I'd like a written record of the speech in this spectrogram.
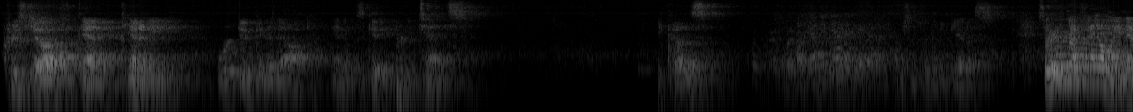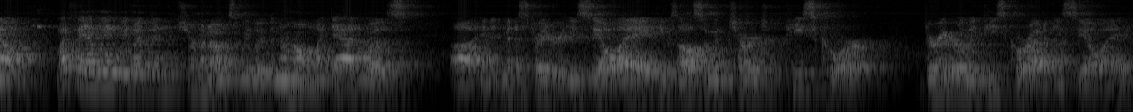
Khrushchev and Kennedy were duking it out, and it was getting pretty tense. Because Russians were going to get us. So here's my family. Now, my family, we lived in Sherman Oaks. We lived in a home. My dad was uh, an administrator at UCLA. He was also in charge of Peace Corps, very early Peace Corps out of UCLA.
